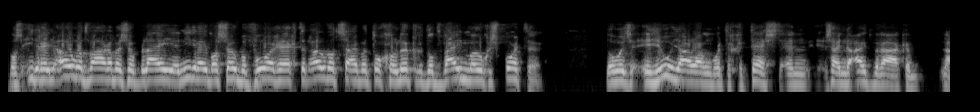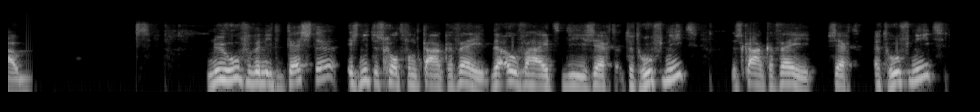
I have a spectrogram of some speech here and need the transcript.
was iedereen, oh wat waren we zo blij. En iedereen was zo bevoorrecht. En oh wat zijn we toch gelukkig dat wij mogen sporten. Dan is een heel jaar lang wordt er getest. En zijn de uitbraken, nou... Nu hoeven we niet te testen. Is niet de schuld van het KNKV. De overheid die zegt het hoeft niet. Dus KNKV zegt het hoeft niet.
